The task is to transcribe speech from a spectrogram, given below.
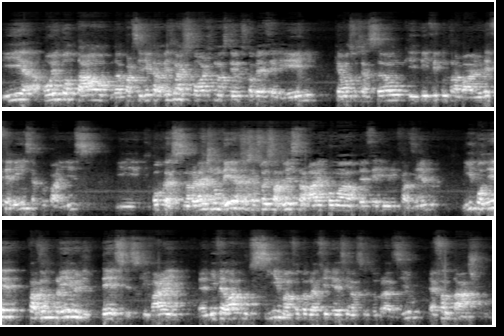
e apoio total da parceria cada vez mais forte que nós temos com a BFRN, que é uma associação que tem feito um trabalho referência para o país e poucas, na verdade, não vê associações fazendo esse trabalho como a BFRN vem fazendo, e poder fazer um prêmio desses que vai é, nivelar por cima a fotografia de recém-nascidos do Brasil é fantástico.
